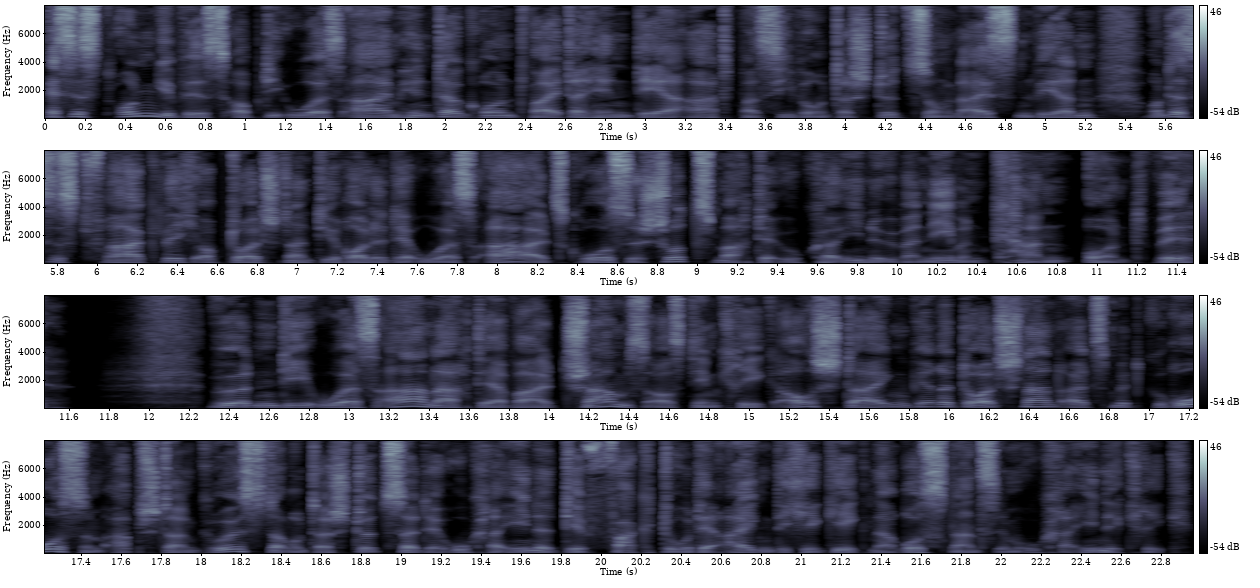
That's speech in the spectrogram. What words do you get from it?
Es ist ungewiss, ob die USA im Hintergrund weiterhin derart massive Unterstützung leisten werden, und es ist fraglich, ob Deutschland die Rolle der USA als große Schutzmacht der Ukraine übernehmen kann und will. Würden die USA nach der Wahl Trumps aus dem Krieg aussteigen, wäre Deutschland als mit großem Abstand größter Unterstützer der Ukraine de facto der eigentliche Gegner Russlands im Ukraine-Krieg.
